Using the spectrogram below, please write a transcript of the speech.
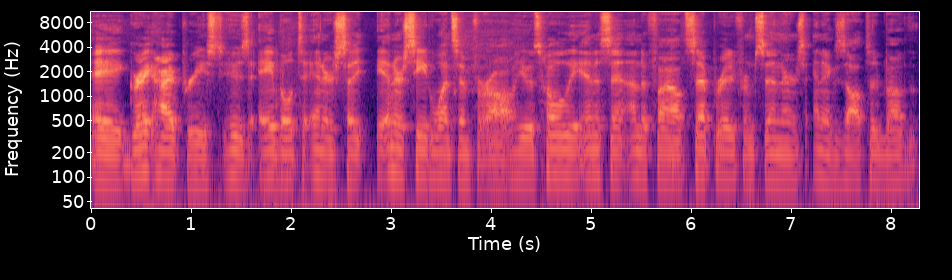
a great high priest who's able to intercede, intercede once and for all. He was holy, innocent, undefiled, separated from sinners, and exalted above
